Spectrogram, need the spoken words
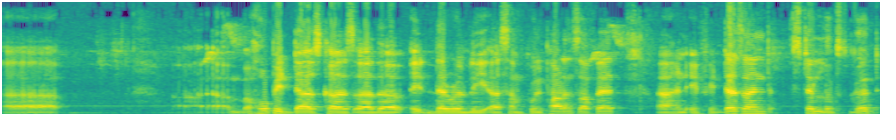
Uh, um, I hope it does because uh, the there will be some cool patterns of it and if it doesn't still looks good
